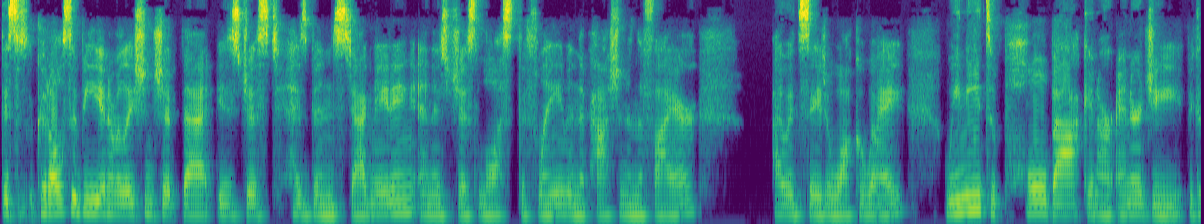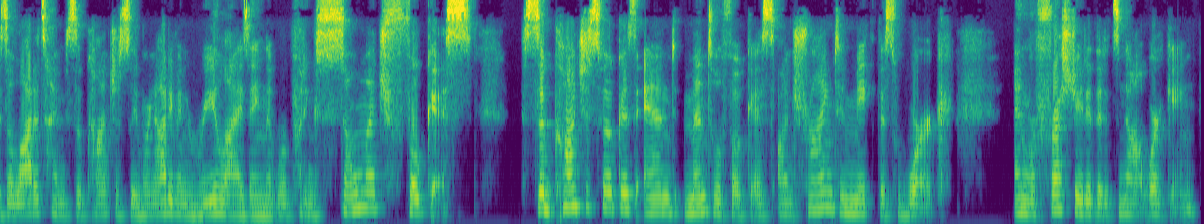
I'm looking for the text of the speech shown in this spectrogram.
This could also be in a relationship that is just has been stagnating and has just lost the flame and the passion and the fire. I would say to walk away. We need to pull back in our energy because a lot of times subconsciously, we're not even realizing that we're putting so much focus, subconscious focus and mental focus on trying to make this work and we're frustrated that it's not working.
